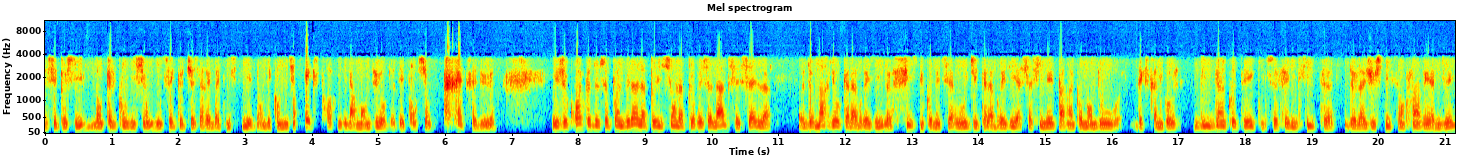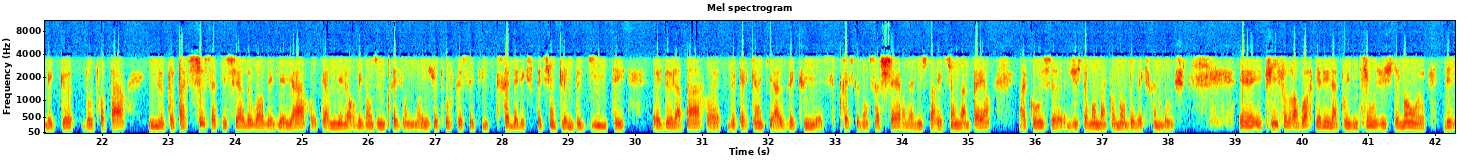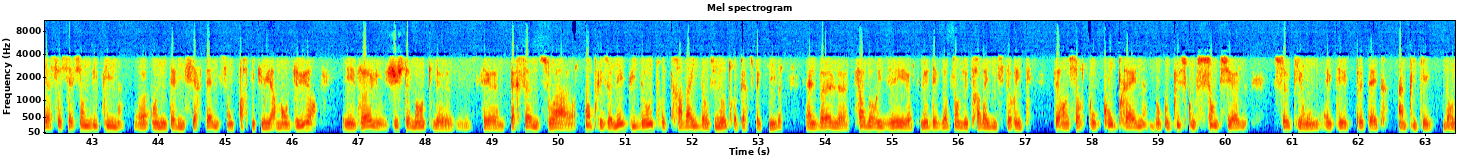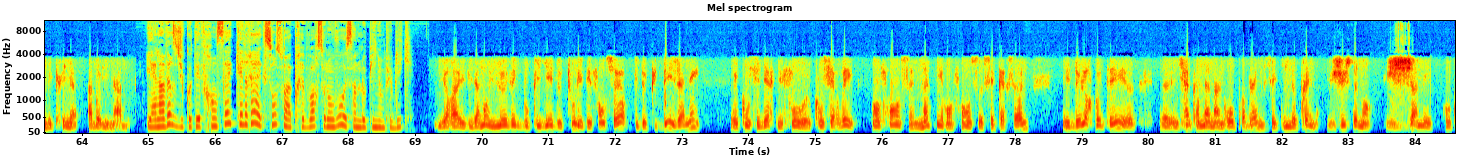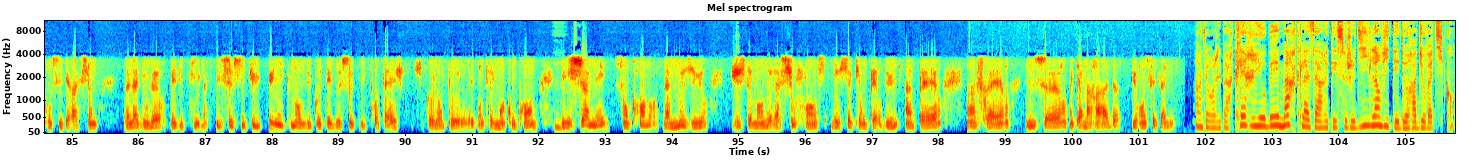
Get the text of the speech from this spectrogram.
C'est possible. Dans quelles conditions? On sait que Cesare Battisti est dans des conditions extraordinairement dures de détention, très très dures. Et je crois que de ce point de vue-là, la position la plus raisonnable, c'est celle de Mario Calabresi, le fils du commissaire Luigi Calabresi, assassiné par un commando d'extrême gauche, dit d'un côté qu'il se félicite de la justice enfin réalisée, mais que d'autre part, il ne peut pas se satisfaire de voir des vieillards terminer leur vie dans une prison. Et je trouve que c'est une très belle expression pleine de dignité de la part euh, de quelqu'un qui a vécu euh, presque dans sa chair la disparition d'un père à cause justement d'un commando d'extrême gauche. Et puis il faudra voir quelle est la position justement des associations de victimes en Italie. Certaines sont particulièrement dures et veulent justement que ces personnes soient emprisonnées, puis d'autres travaillent dans une autre perspective. Elles veulent favoriser le développement du travail historique faire en sorte qu'on comprenne beaucoup plus qu'on sanctionne ceux qui ont été peut-être impliqués dans des crimes abominables. Et à l'inverse du côté français, quelles réactions sont à prévoir selon vous au sein de l'opinion publique? Il y aura évidemment une levée de bouclier de tous les défenseurs qui depuis des années euh, considèrent qu'il faut euh, conserver en France et maintenir en France ces personnes. Et de leur côté, euh, il y a quand même un gros problème, c'est qu'ils ne prennent justement jamais en considération la douleur des victimes. Il se situe uniquement du côté de ceux qu'il protège, ce que l'on peut éventuellement comprendre, mm. mais jamais sans prendre la mesure justement de la souffrance de ceux qui ont perdu un père, un frère, une sœur, un camarade durant ces années. Interrogé par Claire Riobé, Marc Lazare était ce jeudi l'invité de Radio Vatican.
